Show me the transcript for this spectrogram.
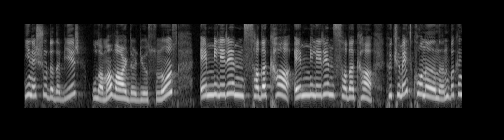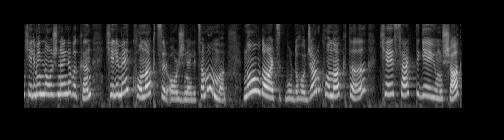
yine şurada da bir ulama vardır diyorsunuz. Emmilerim sadaka, emmilerim sadaka. Hükümet konağının, bakın kelimenin orijinaline bakın. Kelime konaktır orijinali tamam mı? Ne oldu artık burada hocam? Konakta K sertti G yumuşak.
